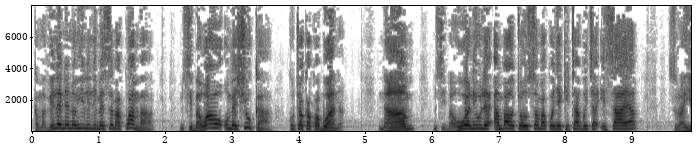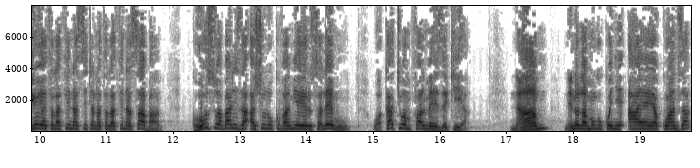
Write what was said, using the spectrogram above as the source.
kama vile neno hili limesema kwamba msiba wao umeshuka kutoka kwa bwana. Naam msiba huo ni ule ambao twausoma kwenye kitabu cha isaya sura hiyo ya 36 na 37 kuhusu habari za ashuru kuvamia yerusalemu wakati wa mfalme hezekia. Nam neno la mungu kwenye aya ya kwanza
